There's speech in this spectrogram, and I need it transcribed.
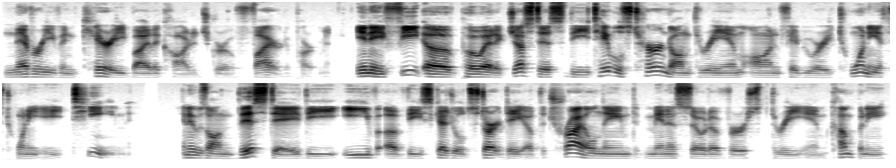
never even carried by the Cottage Grove Fire Department. In a feat of poetic justice, the tables turned on 3M on February 20th, 2018. And it was on this day, the eve of the scheduled start date of the trial named Minnesota vs. 3M Company,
